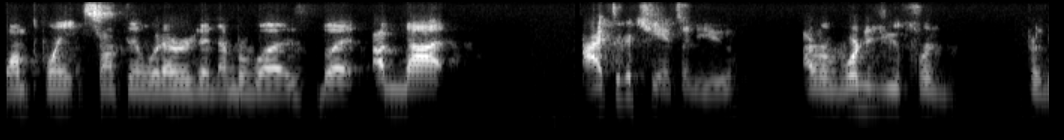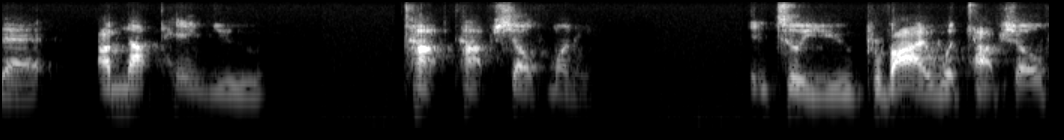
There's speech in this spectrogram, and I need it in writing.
one point something, whatever that number was. But I'm not. I took a chance on you. I rewarded you for for that. I'm not paying you top top shelf money until you provide what top shelf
